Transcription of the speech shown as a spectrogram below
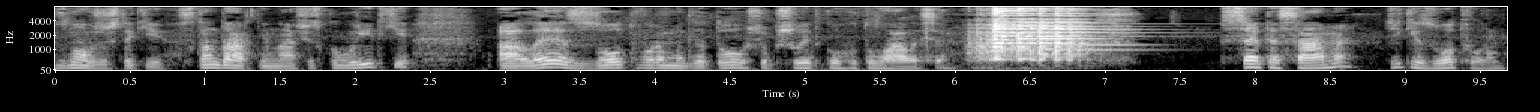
знову ж таки, стандартні наші сковорідки, але з отворами для того, щоб швидко готувалися. Все те саме, тільки з отвором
